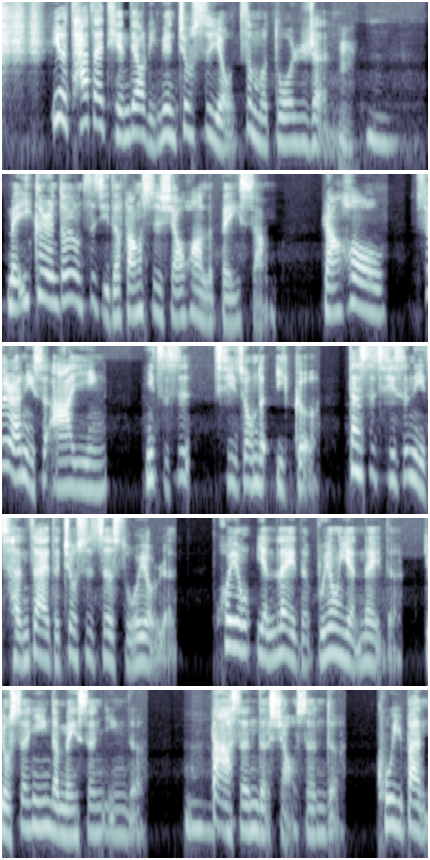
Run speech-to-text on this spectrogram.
因为他在填调里面就是有这么多人，嗯嗯，每一个人都用自己的方式消化了悲伤。然后虽然你是阿英，你只是其中的一个，但是其实你承载的就是这所有人，会用眼泪的，不用眼泪的，有声音的，没声音的，嗯，大声的，小声的，哭一半，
